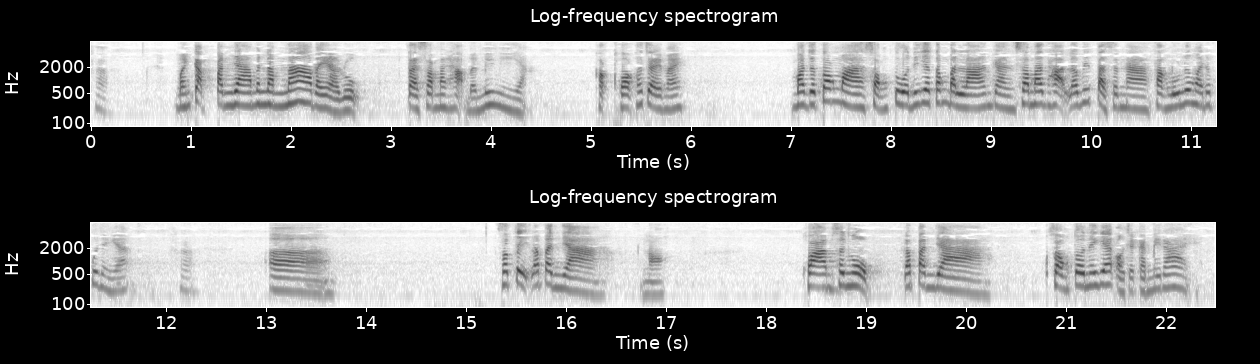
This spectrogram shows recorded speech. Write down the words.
ค่ะเหมือนกับปัญญามันนำหน้าไปอะลูกแต่สมถะมันไม่มีอะขอพอเข้าใจไหมมันจะต้องมาสองตัวนี้จะต้อง balance กัน สมถะและวิปัสสนาฟังรู้เรื่องไหมถ้าพูดอย่างเงี้ยค่ะอ่าสติและปัญญาเนาะความสงบและปัญญาสองตัวนี้แยกออกจากกันไม่ได้อื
